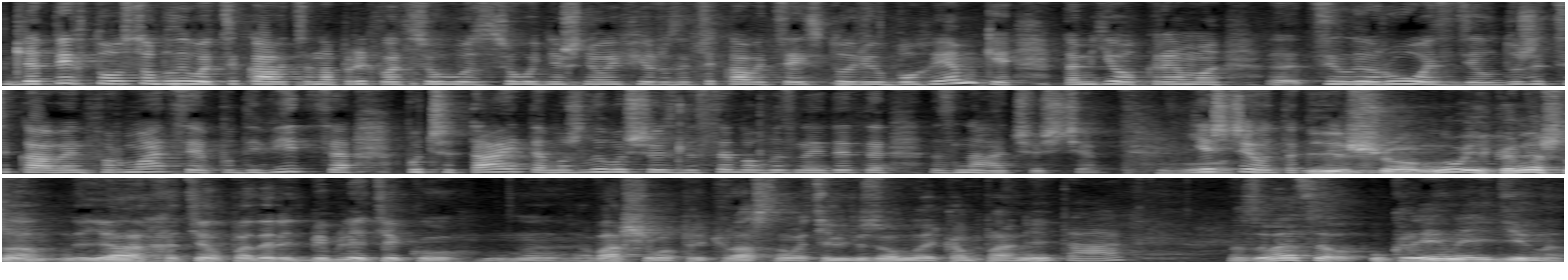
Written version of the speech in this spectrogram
Для тих, хто особливо цікавиться, наприклад, цього з сьогоднішнього ефіру, зацікавиться історією Богемки. Там є окремо е, цілий розділ, дуже цікава інформація. Подивіться, почитайте, можливо, щось для себе ви знайдете значуще. Є Вот. ще отак. И еще, ну и, конечно, я хотел подарить библиотеку э, вашего прекрасного телевизионной компании. Так. Называется «Украина едина.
